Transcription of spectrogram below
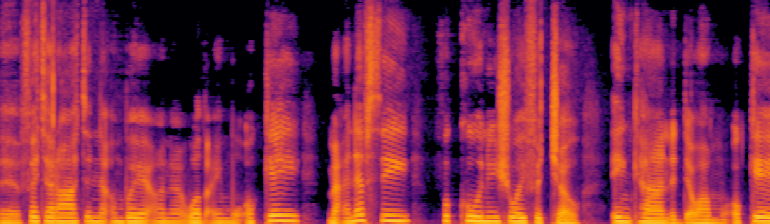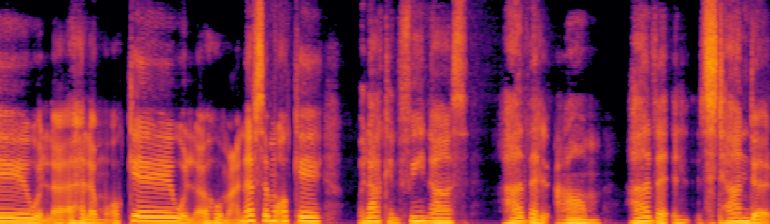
آه، فترات إن أمبي أنا وضعي مو أوكي مع نفسي فكوني شوي فتشو إن كان الدوام مو أوكي ولا أهله مو أوكي ولا هو مع نفسه مو أوكي ولكن في ناس هذا العام هذا ال standard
